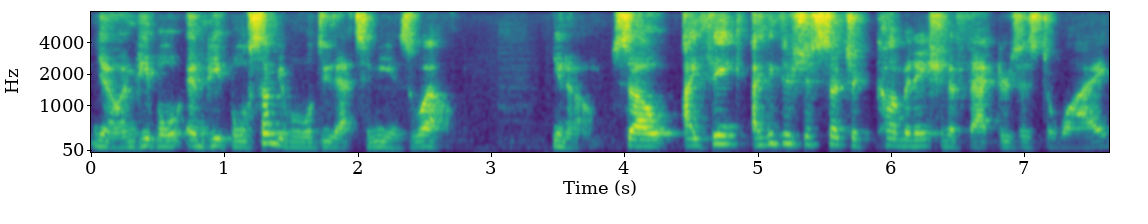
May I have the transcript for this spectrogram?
you know, and people, and people, some people will do that to me as well you know? So i think i think there's just such a combination of factors as to why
